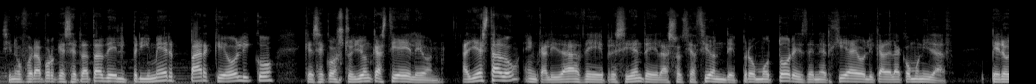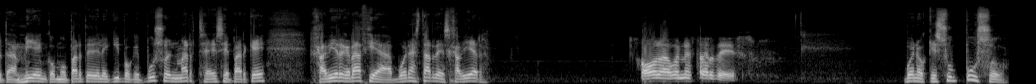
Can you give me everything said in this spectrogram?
si no fuera porque se trata del primer parque eólico que se construyó en Castilla y León. Allí ha estado, en calidad de presidente de la Asociación de Promotores de Energía Eólica de la Comunidad, pero también como parte del equipo que puso en marcha ese parque, Javier Gracia. Buenas tardes, Javier. Hola, buenas tardes. Bueno, ¿qué supuso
